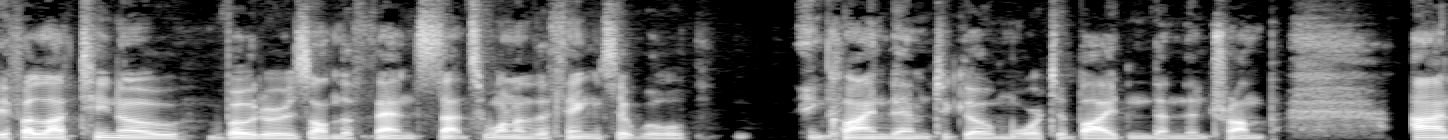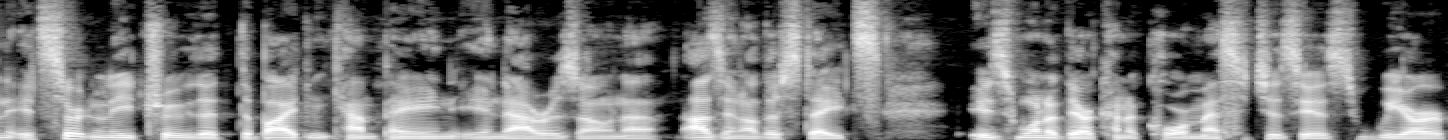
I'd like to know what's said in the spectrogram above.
if a Latino voter is on the fence, that's one of the things that will incline them to go more to Biden than, than Trump. And it's certainly true that the Biden campaign in Arizona, as in other states, is one of their kind of core messages is we are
